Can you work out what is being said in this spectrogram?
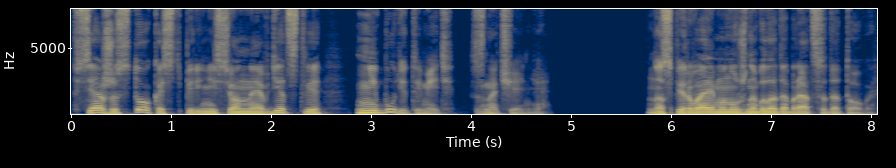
вся жестокость, перенесенная в детстве, не будет иметь значения. Но сперва ему нужно было добраться до Товы.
